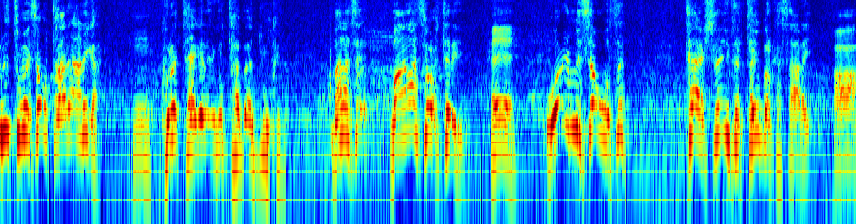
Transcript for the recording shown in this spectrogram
nin tumaysa u taale aniga kula taagan igu taaba adduunkan maanaase maanaase wax taray hee war imise uusa taashna inta taybarka saaray haa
